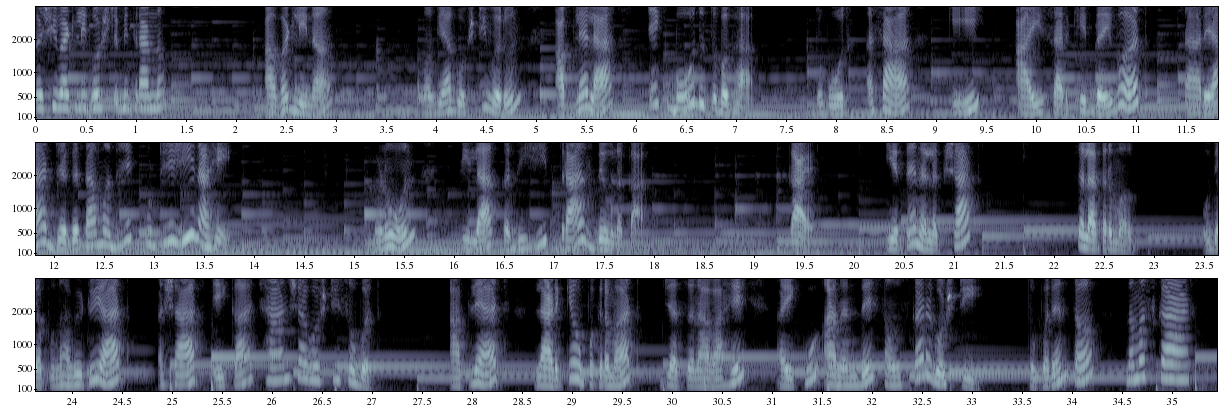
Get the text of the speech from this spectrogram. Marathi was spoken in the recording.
कशी वाटली गोष्ट मित्रांनो? आवडली ना? मग या गोष्टीवरून आपल्याला एक बोध तो बघा. तो बोध असा की आईसारखे दैवत साऱ्या जगतामध्ये कुठेही नाही. म्हणून तिला कधीही त्रास देऊ नका. काय? येते ना लक्षात? चला तर मग. उद्या पुन्हा भेटूयात अशाच एका छानशा गोष्टी सोबत आपल्याच लाडक्या उपक्रमात ज्याचं नाव आहे ऐकू आनंदे संस्कार गोष्टी. तोपर्यंत नमस्कार.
